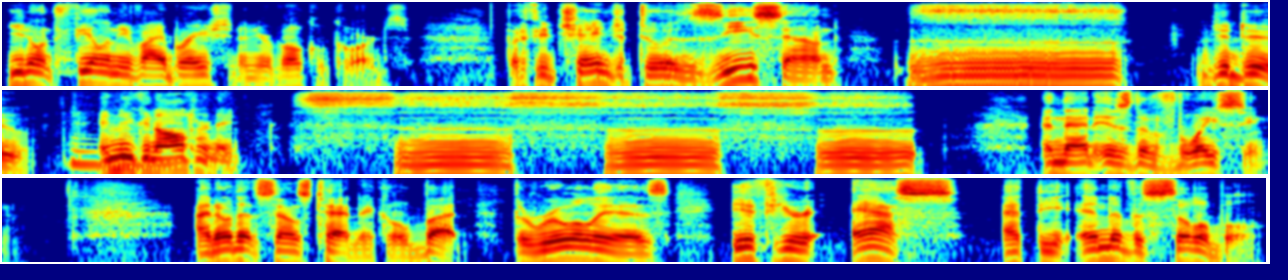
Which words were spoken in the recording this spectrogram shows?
you don't feel any vibration in your vocal cords. But if you change it to a Z sound, z, you do. And you can mm-hmm. alternate. S, s, and that is the voicing. I know that sounds technical, but the rule is if your S at the end of a syllable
